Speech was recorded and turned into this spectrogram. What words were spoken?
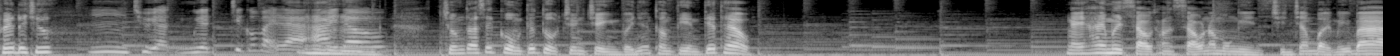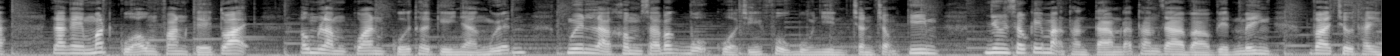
phết đấy chứ. Ừ, chuyện Nguyệt chứ có phải là ừ. ai đâu. Chúng ta sẽ cùng tiếp tục chương trình với những thông tin tiếp theo. Ngày 26 tháng 6 năm 1973 là ngày mất của ông Phan Kế Toại, Ông làm quan cuối thời kỳ nhà Nguyễn, nguyên là khâm sai Bắc Bộ của chính phủ Bù Nhìn Trần Trọng Kim, nhưng sau cách mạng tháng 8 đã tham gia vào Việt Minh và trở thành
